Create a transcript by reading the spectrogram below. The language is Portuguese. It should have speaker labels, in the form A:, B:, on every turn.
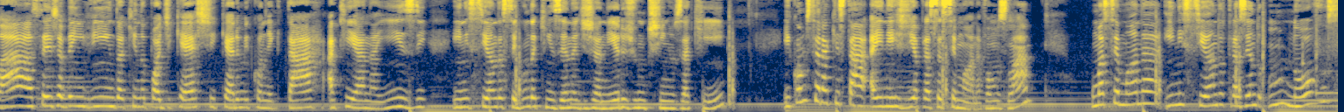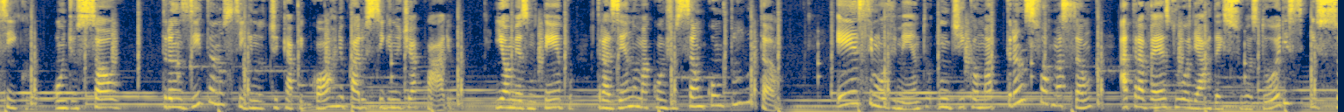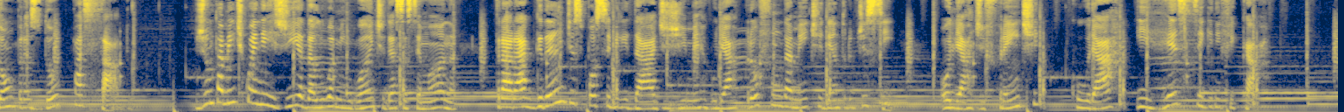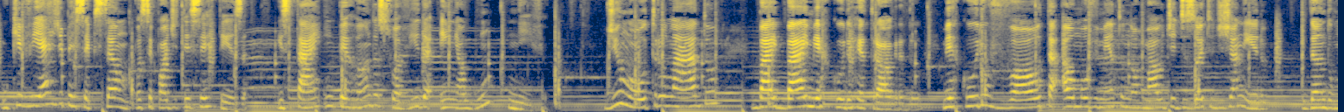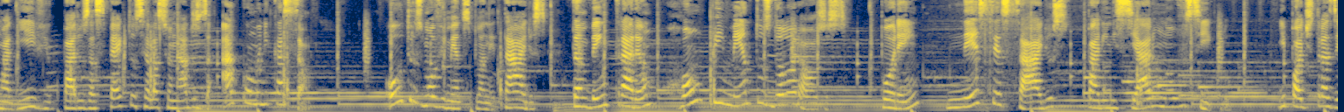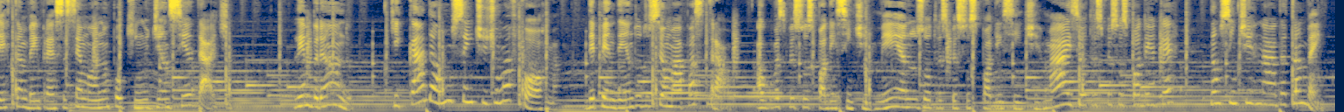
A: Olá, seja bem-vindo aqui no podcast Quero Me Conectar. Aqui é a Anaíse, iniciando a segunda quinzena de janeiro juntinhos aqui. E como será que está a energia para essa semana? Vamos lá? Uma semana iniciando trazendo um novo ciclo, onde o Sol transita no signo de Capricórnio para o signo de Aquário e, ao mesmo tempo, trazendo uma conjunção com Plutão. Esse movimento indica uma transformação através do olhar das suas dores e sombras do passado. Juntamente com a energia da lua minguante dessa semana, trará grandes possibilidades de mergulhar profundamente dentro de si, olhar de frente, curar e ressignificar. O que vier de percepção, você pode ter certeza, está emperrando a sua vida em algum nível. De um outro lado, bye bye Mercúrio retrógrado. Mercúrio volta ao movimento normal dia 18 de janeiro, dando um alívio para os aspectos relacionados à comunicação. Outros movimentos planetários também trarão rompimentos dolorosos, porém necessários para iniciar um novo ciclo e pode trazer também para essa semana um pouquinho de ansiedade. Lembrando que cada um sente de uma forma, dependendo do seu mapa astral. Algumas pessoas podem sentir menos, outras pessoas podem sentir mais e outras pessoas podem até não sentir nada também.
